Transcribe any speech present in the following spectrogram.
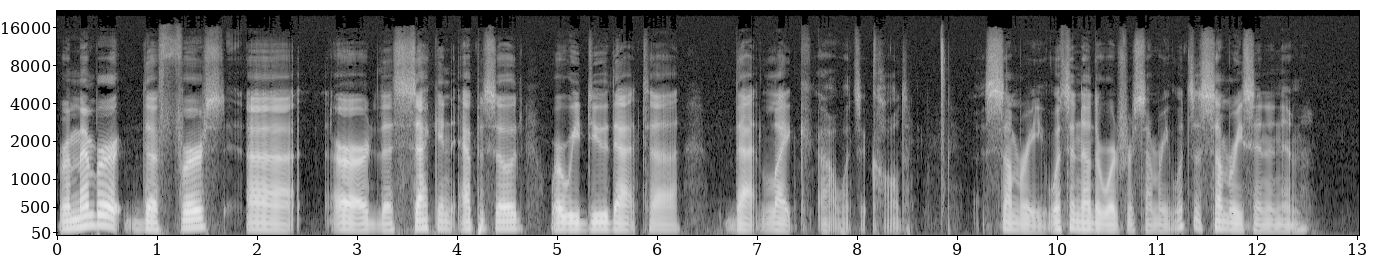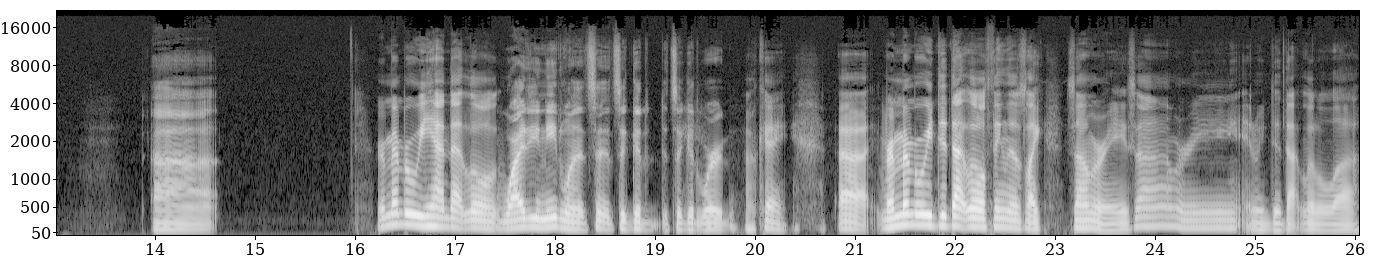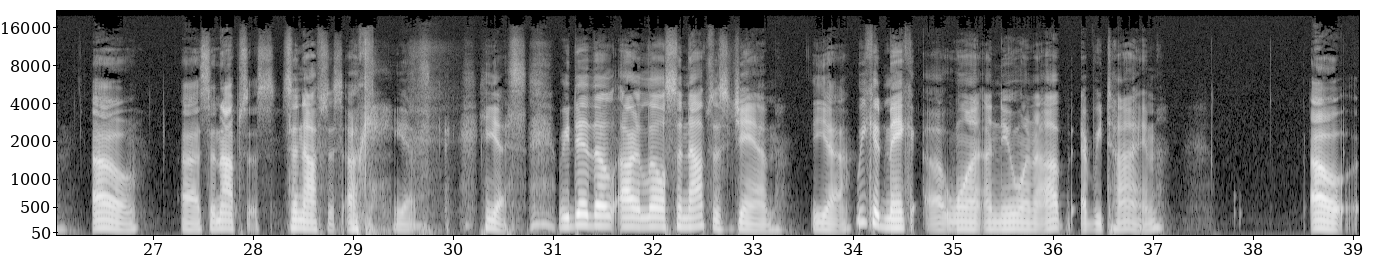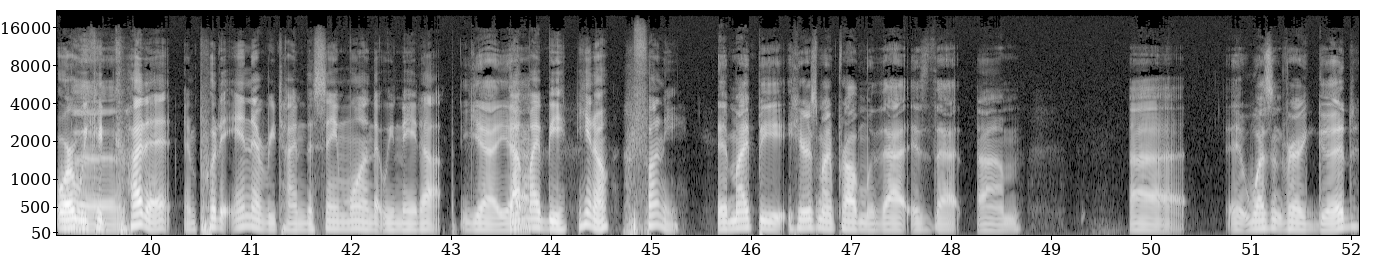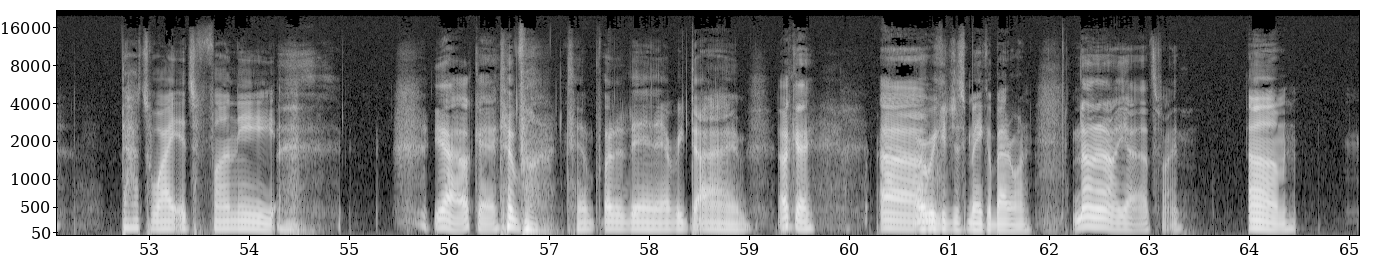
Remember the first uh, or the second episode where we do that uh, that like uh, what's it called? Summary. What's another word for summary? What's a summary synonym? Uh, Remember we had that little why do you need one? It's a, it's a good it's a good word. Okay. Uh, remember we did that little thing that was like summary, summary, and we did that little uh, Oh, uh, synopsis. synopsis. Okay, yes, yes, we did the our little synopsis jam. Yeah. We could make a one a new one up every time, Oh, or we could cut it and put it in every time the same one that we made up. Yeah, yeah. That might be, you know, funny. it might be here's my problem with that is that um uh it wasn't very good That's why it's funny Yeah. Okay. to put, to put it in every time. Okay. Um, or we could just make a better one. No, no, no. Yeah, that's fine. Um,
